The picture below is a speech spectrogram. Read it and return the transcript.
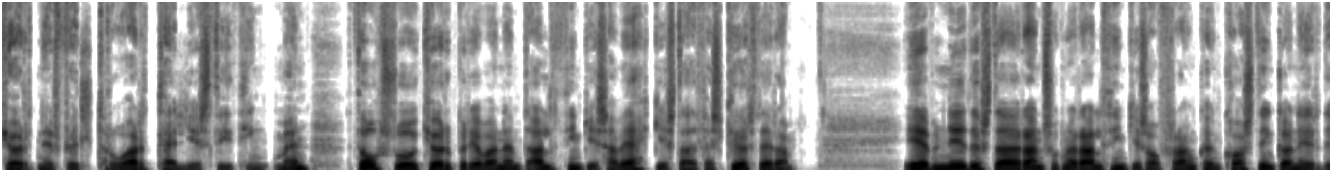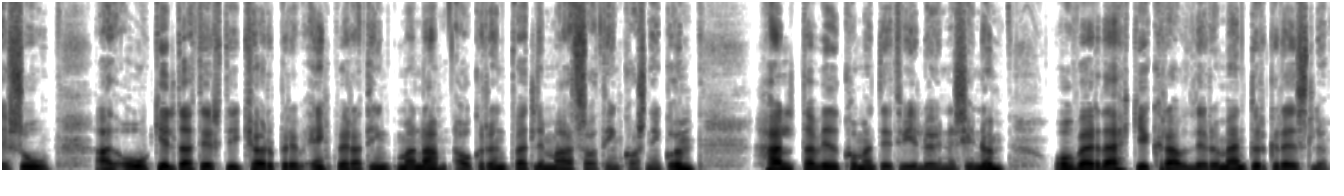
Kjörnir fulltrúar teljist því þingmenn þó svo kjörbrefa nefnd alþingis hafi ekki staðfest kjör þeirra. Ef niðurstaða rannsóknar alþingis á framkvæm kostingan er þið svo að ógilda þyrti kjörbref einhverja þingmanna á grundvelli mats á þingkostningum, halda viðkomandi því launin sínum og verða ekki krafðir um endurgreðslu.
